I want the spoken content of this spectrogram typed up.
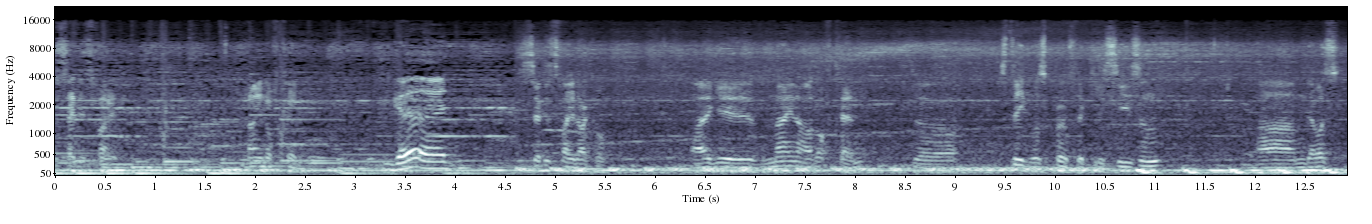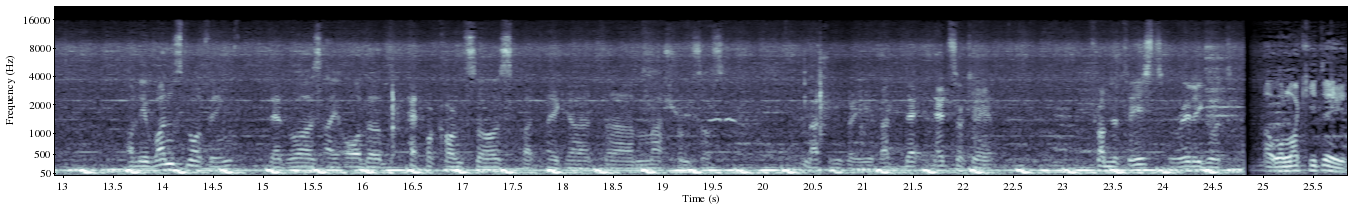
Satisfied. 9 of 10. Good. Satisfied Akko. I give 9 out of 10. The steak was perfectly seasoned. Um, there was only one small thing. That was I ordered peppercorn sauce, but I got uh, mushroom sauce. Mushroom gravy. But that, that's okay. From the taste, really good. Our lucky date.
